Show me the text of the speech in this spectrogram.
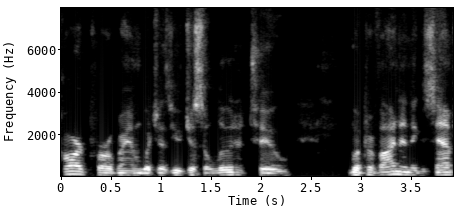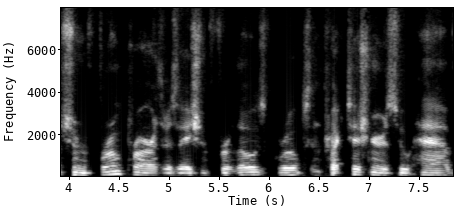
Card program, which, as you just alluded to, would provide an exemption from prior authorization for those groups and practitioners who have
